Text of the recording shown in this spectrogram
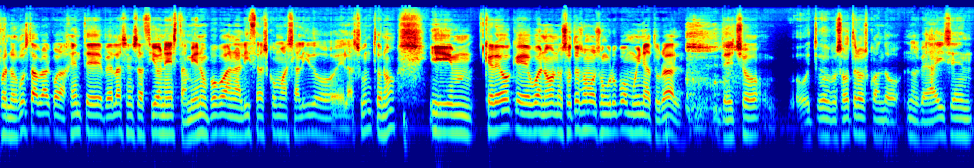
pues nos gusta hablar con la gente, ver las sensaciones, también un poco analizas cómo ha salido el asunto, ¿no? Y mm, creo que, bueno, nosotros somos un grupo muy natural. De hecho, vosotros cuando nos veáis en,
